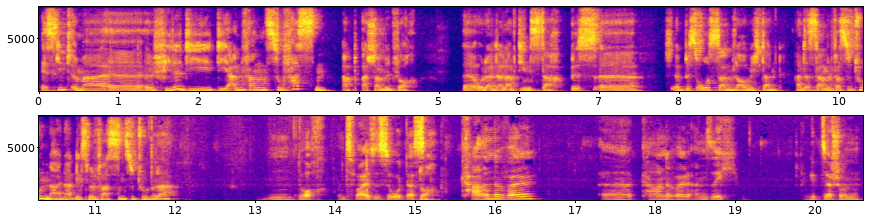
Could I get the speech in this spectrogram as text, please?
Es gibt immer äh, viele, die, die anfangen zu fasten ab Aschermittwoch. Äh, oder dann ab Dienstag bis, äh, bis Ostern, glaube ich dann. Hat das damit was zu tun? Nein, hat nichts mit Fasten zu tun, oder? Hm, doch, und zwar ist es so, dass Doch. Karneval, äh, Karneval an sich gibt es ja schon,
